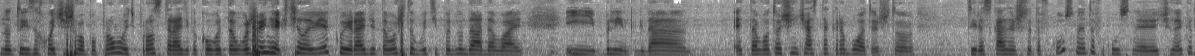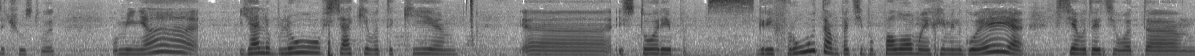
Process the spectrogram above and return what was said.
но ты захочешь его попробовать просто ради какого-то уважения к человеку и ради того, чтобы типа, ну да, давай. И, блин, когда это вот очень часто так работает, что ты рассказываешь, что это вкусно, это вкусно, и человек это чувствует. У меня я люблю всякие вот такие э, истории с грейпфрутом по типу Палома и Хемингуэя, все вот эти вот э,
